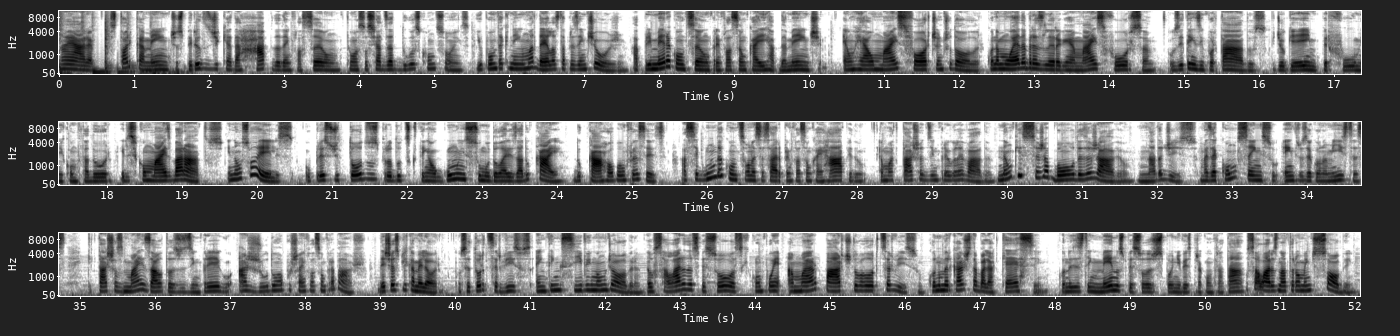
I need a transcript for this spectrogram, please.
Nayara, historicamente, os períodos de queda rápida da inflação estão associados a duas condições, e o ponto é que nenhuma delas está presente hoje. A primeira condição para a inflação cair rapidamente é um real mais forte ante o dólar. Quando a moeda brasileira ganha mais força, os itens importados, videogame, perfume, computador, eles ficam mais baratos. E não só eles, o preço de todos os produtos que têm algum insumo dolarizado cai, do carro ao pão francês. A segunda condição necessária para a inflação cair rápido é uma taxa de desemprego elevada. Não que isso seja bom ou desejável, nada disso. Mas é consenso entre os economistas que taxas mais altas de desemprego ajudam a puxar a inflação para baixo. Deixa eu explicar melhor. O setor de serviços é intensivo em mão de obra. É o salário das pessoas que compõe a maior parte do valor do serviço. Quando o mercado de trabalho aquece, quando existem menos pessoas disponíveis para contratar, os salários naturalmente sobem.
